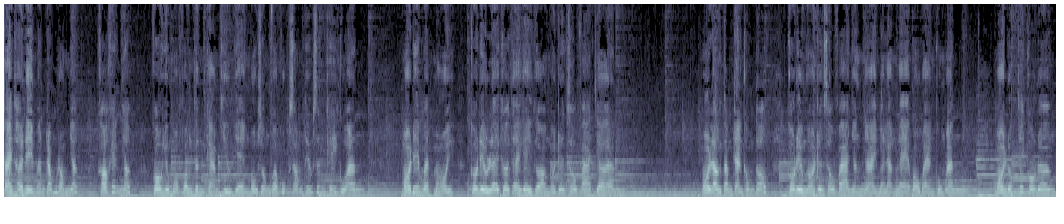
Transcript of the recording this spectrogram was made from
Tại thời điểm anh trống rộng nhất, Khó khăn nhất, Cô dùng một phần tình cảm dịu dàng bổ sung vào cuộc sống thiếu sinh khí của anh. Mỗi đêm mệt mỏi, Cô đều lê cơ thể gầy gò ngồi trên sofa chờ anh. Mỗi lần tâm trạng không tốt, Cô đều ngồi trên sofa nhẫn nại mà lặng lẽ bầu bạn cùng anh. Mỗi lúc thấy cô đơn,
